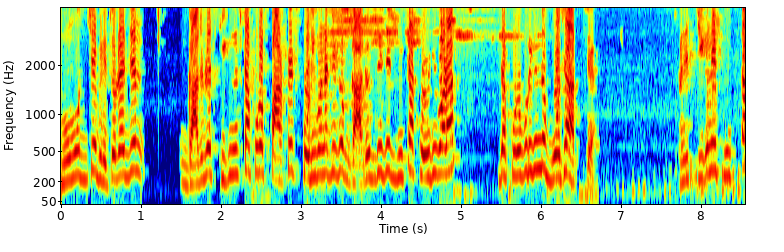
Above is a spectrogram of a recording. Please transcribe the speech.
মোমোর যে ভেতরের যে গাজরের থিকনেসটা পুরো পারফেক্ট পরিমাণে কিন্তু গাজর দিয়ে যে জিনিসটা তৈরি করা যা পুরোপুরি কিন্তু বোঝা যাচ্ছে মানে চিকেনের পুরটা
